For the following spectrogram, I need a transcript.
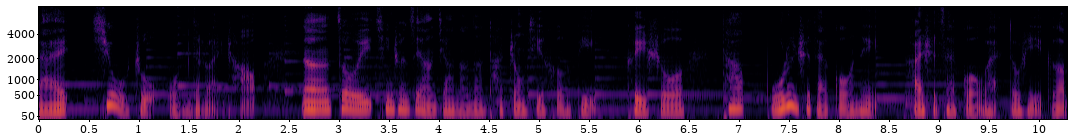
来救助我们的卵巢。那作为青春滋养胶囊呢，它中西合璧，可以说它无论是在国内还是在国外，都是一个。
